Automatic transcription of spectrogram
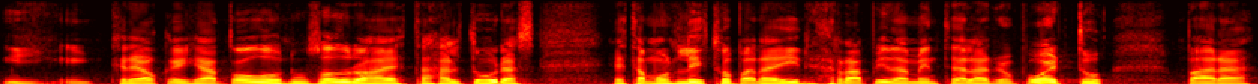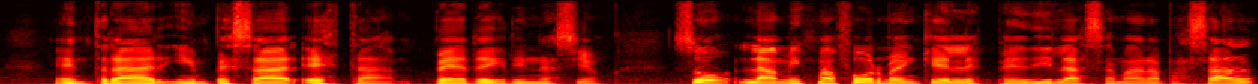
y, y creo que ya todos nosotros a estas alturas estamos listos para ir rápidamente al aeropuerto para entrar y empezar esta peregrinación. So, la misma forma en que les pedí la semana pasada,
